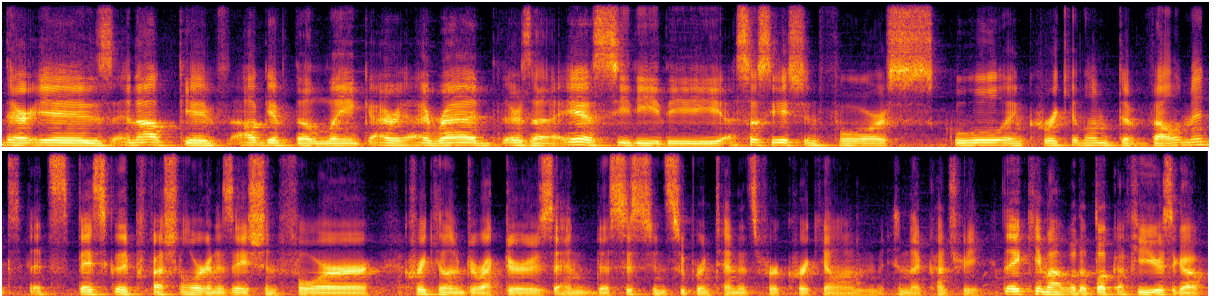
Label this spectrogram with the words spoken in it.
There is, and I'll give I'll give the link. I, I read there's a ASCD, the Association for School and Curriculum Development. It's basically a professional organization for curriculum directors and assistant superintendents for curriculum in the country. They came out with a book a few years ago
